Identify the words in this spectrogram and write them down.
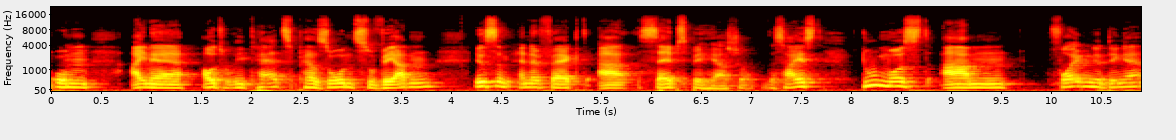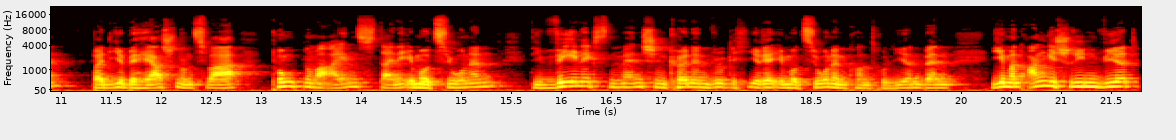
um eine Autoritätsperson zu werden, ist im Endeffekt äh, Selbstbeherrschung. Das heißt, du musst ähm, folgende Dinge bei dir beherrschen und zwar Punkt Nummer eins, deine Emotionen. Die wenigsten Menschen können wirklich ihre Emotionen kontrollieren. Wenn jemand angeschrien wird,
